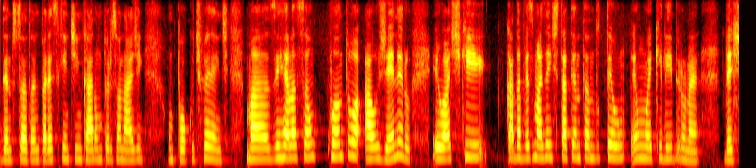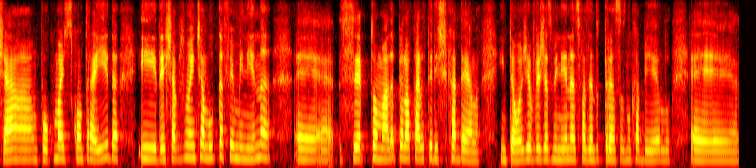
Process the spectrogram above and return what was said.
dentro do tatame parece que a gente encara um personagem um pouco diferente. Mas em relação quanto ao gênero, eu acho que cada vez mais a gente está tentando ter um, um, equilíbrio, né? Deixar um pouco mais descontraída e deixar principalmente a luta feminina é, ser tomada pela característica dela. Então hoje eu vejo as meninas fazendo tranças no cabelo, é,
